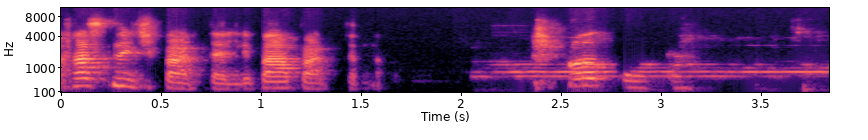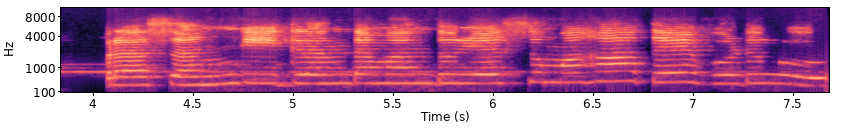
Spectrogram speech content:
ఫస్ట్ నుంచి పాడతాలి బాగా పాడుతున్నావు. ఓకే అక్క. ప్రసంగి గ్రంథమందు యేసు మహాదేవుడు.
